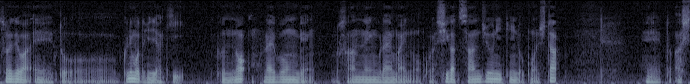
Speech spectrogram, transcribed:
それではえっ、と栗本秀明君のライブ音源3年ぐらい前のこれは4月30日に録音したえっ、と明日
